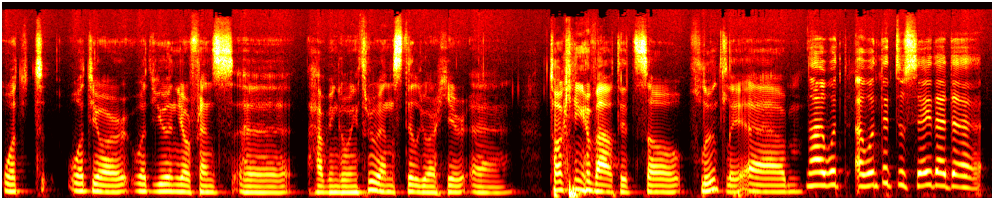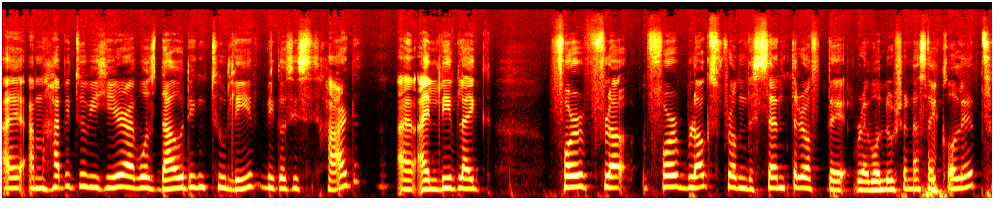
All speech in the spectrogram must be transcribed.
what what your what you and your friends uh, have been going through, and still you are here uh, talking about it so fluently. Um, No, I, would, I wanted to say that uh, I am happy to be here. I was doubting to leave because it's hard. I, I live like four flo- four blocks from the center of the revolution, as I call it.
